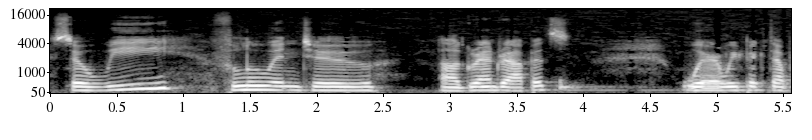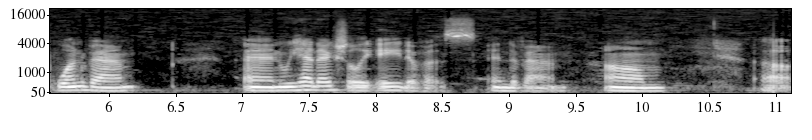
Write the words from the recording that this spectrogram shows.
So we flew into uh, Grand Rapids, where we picked up one van, and we had actually eight of us in the van. Um, uh,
